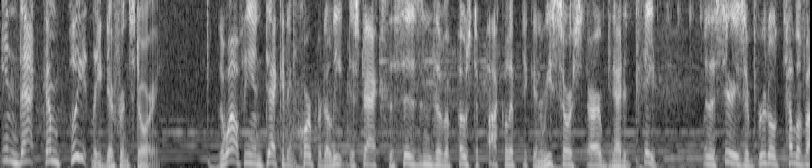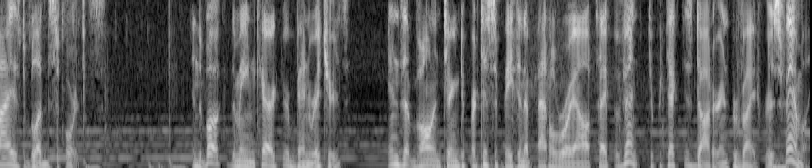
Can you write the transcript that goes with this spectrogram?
In that completely different story, the wealthy and decadent corporate elite distracts the citizens of a post apocalyptic and resource starved United States with a series of brutal televised blood sports. In the book, the main character, Ben Richards, ends up volunteering to participate in a battle royale type event to protect his daughter and provide for his family.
